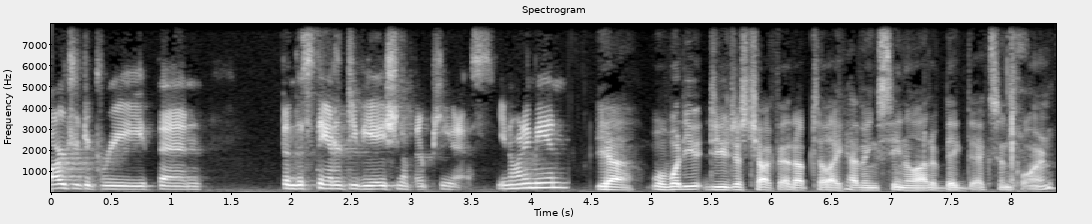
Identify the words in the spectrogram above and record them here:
larger degree than than the standard deviation of their penis. You know what I mean? Yeah. Well, what do you do? You just chalk that up to like having seen a lot of big dicks in porn?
